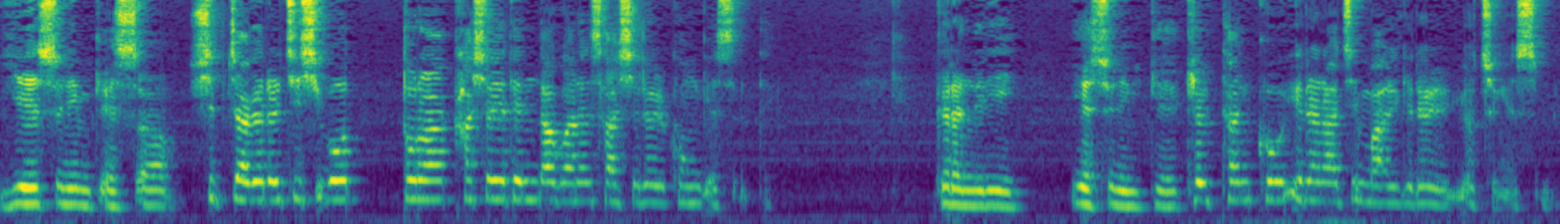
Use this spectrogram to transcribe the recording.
예수님께서 십자가를 지시고 돌아가셔야 된다고 하는 사실을 공개했을 때 그런 일이 예수님께 결탄코 일어나지 말기를 요청했습니다.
